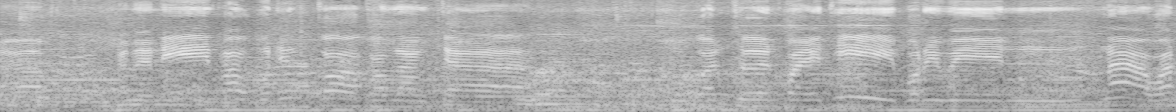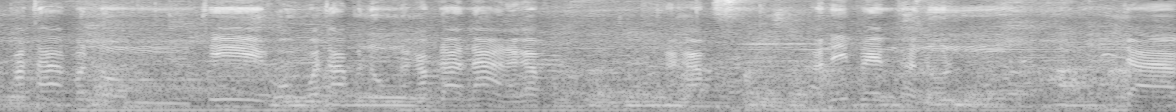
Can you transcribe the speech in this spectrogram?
นะครับขณะนี้พระอุณก็กำลังจะถูกอัญเชิญไปที่บริเวณหน้าวัดพระธาตุพนม ที่องค์พระธาตุพนมนะครับด้านหน้านะครับนะครับ อันนี้เป็นถนนจาก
